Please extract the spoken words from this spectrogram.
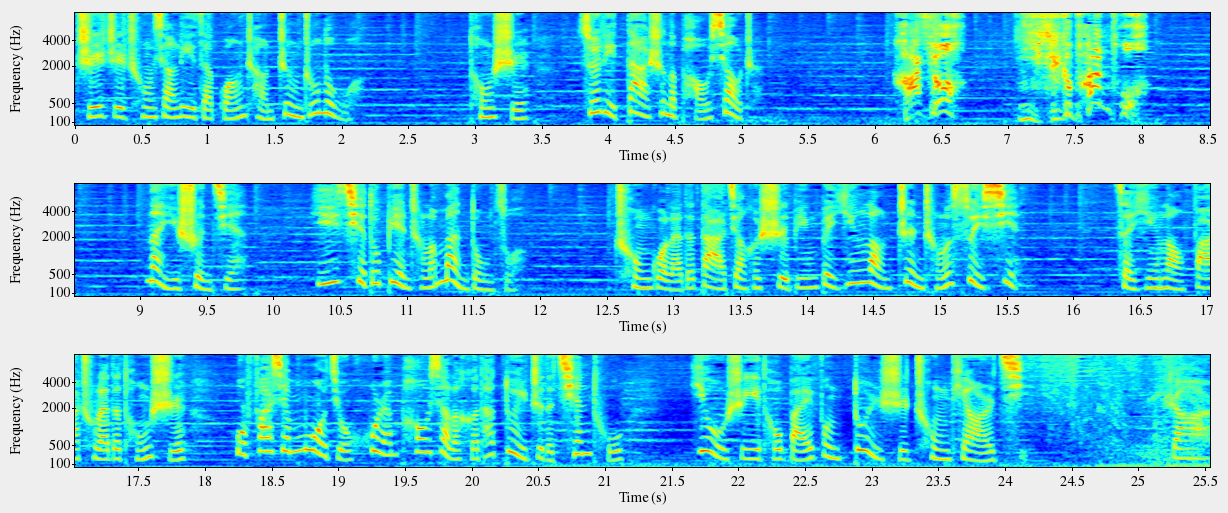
直直冲向立在广场正中的我，同时嘴里大声的咆哮着：“阿九，你这个叛徒！”那一瞬间，一切都变成了慢动作。冲过来的大将和士兵被音浪震成了碎屑，在音浪发出来的同时，我发现莫九忽然抛下了和他对峙的千图，又是一头白凤顿时冲天而起。然而，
